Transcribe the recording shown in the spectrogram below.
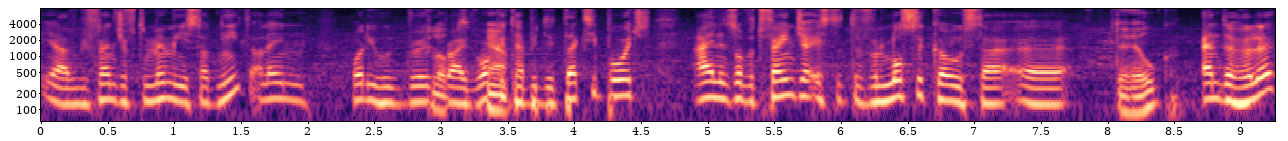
Ja, Revenge of the Mummy is dat niet. Alleen Hollywood Riptide Klopt, Rocket ja. heb je detectiepoortjes. Islands of Adventure is dat de verlossen coaster. eh, De hulk. en de Hulk.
